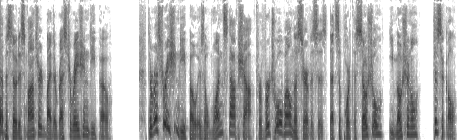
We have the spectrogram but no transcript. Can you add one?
episode is sponsored by the Restoration Depot. The Restoration Depot is a one stop shop for virtual wellness services that support the social, emotional, physical,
